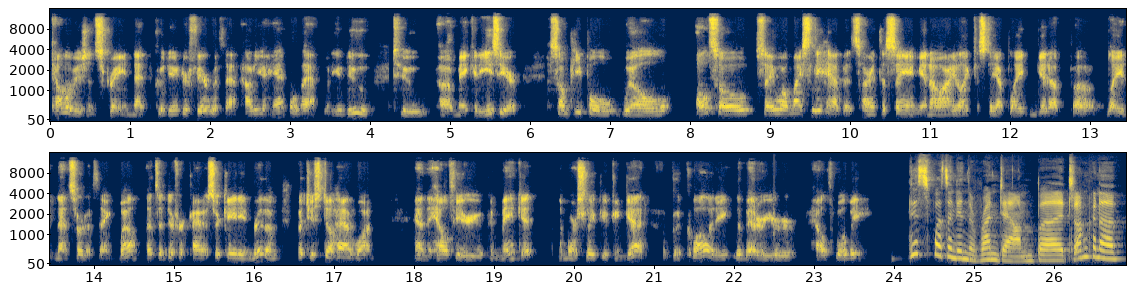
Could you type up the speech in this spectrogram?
television screen that could interfere with that. How do you handle that? What do you do to uh, make it easier? Some people will also say, well, my sleep habits aren't the same. You know, I like to stay up late and get up uh, late and that sort of thing. Well, that's a different kind of circadian rhythm, but you still have one. And the healthier you can make it, the more sleep you can get of good quality, the better your health will be. This wasn't in the rundown, but I'm going to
